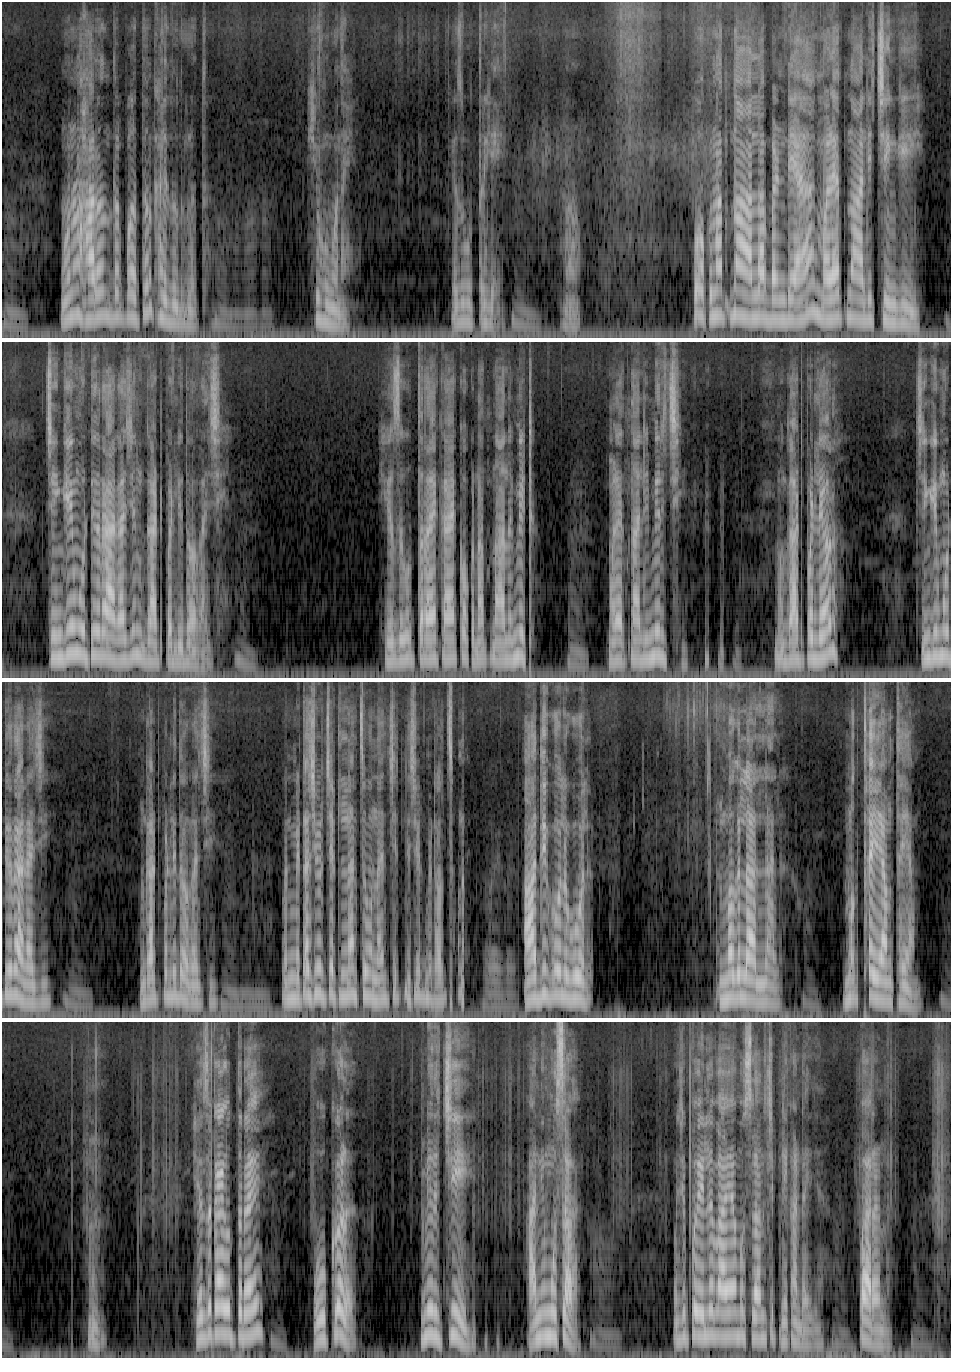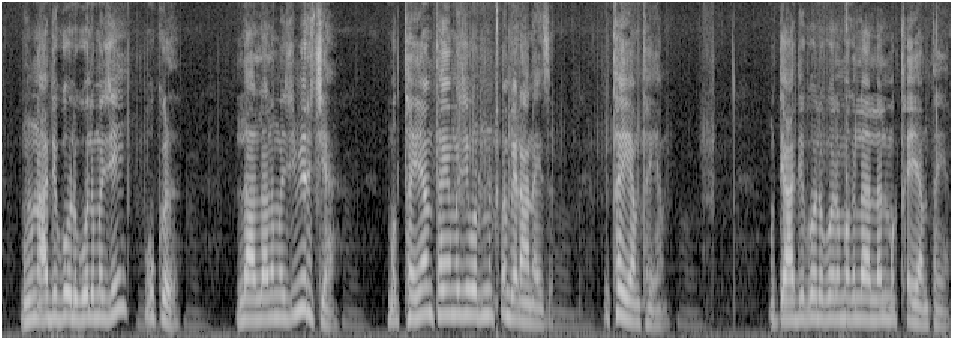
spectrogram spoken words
म्हणून हरण द- खाली दूध गळत. ही हुमन आहे. याचं उत्तर हे आहे. हां. कोकणातनं आला बंड्या मळ्यातनं आली चिंगी. चिंगी मोठी रागाची आणि गाठ पडली दोघाची. हे जे उत्तर आहे काय कोकणातनं आलं मीठ. मळ्यातनं आली मिरची मग गाठ पडल्यावर चिंगी मोठी रागाची. गाठ पडली दोघाची. पण मिठाशिवाय चटणी ना चव नाही चटणी शिवाय मिठाला चव नाही. आधी गोल गोल मग लाल लाल. मग थयाम थयाम. ह्याचं काय उत्तर आहे उकळ मिरची आणि मुसळा. म्हणजे पहिलं बाया मुसळानं चटणी काढायच्या पारानं. म्हणून आधी गोल गोल म्हणजे उकळ लाल लाल म्हणजे मिरच्या मग थय्याम थय्याम म्हणजे वरून ठोंब्यानं आणायचं. थय्याम थय्याम मग ते आधी गोल गोल मग लाल लाल मग थय्याम थय्याम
